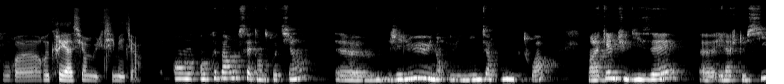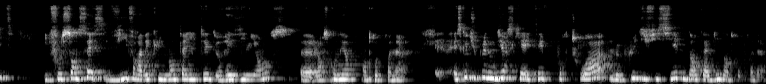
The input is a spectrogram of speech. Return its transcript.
pour recréation multimédia. En, préparant cet entretien, j'ai lu une, une, interview de toi dans laquelle tu disais, et là je te cite, il faut sans cesse vivre avec une mentalité de résilience lorsqu'on est entrepreneur. Est-ce que tu peux nous dire ce qui a été pour toi le plus difficile dans ta vie d'entrepreneur?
